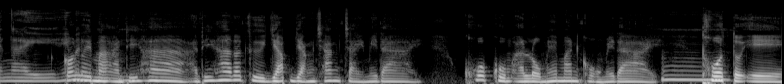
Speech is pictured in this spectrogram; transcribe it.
ยังไงให้ก็เลยมาอันที่ห้าอันที่ห้าก็คือยับยั้งชั่งใจไม่ได้ ควบคุมอารมณ์ให้มั่นคงไม่ได้อืมโทษตัวเอง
